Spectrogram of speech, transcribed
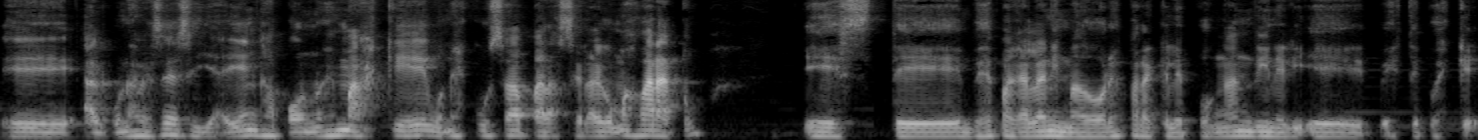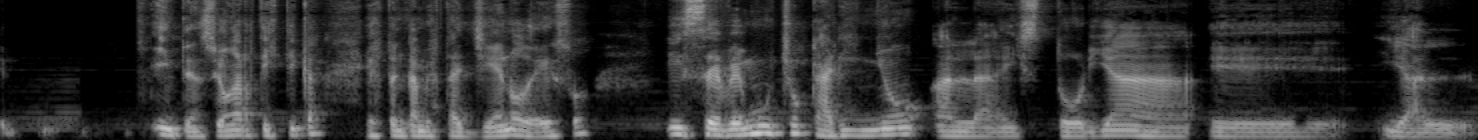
eh, algunas veces CGI en Japón no es más que una excusa para hacer algo más barato. Este, en vez de pagarle animadores para que le pongan dinero, eh, este, pues que intención artística, esto en cambio está lleno de eso y se ve mucho cariño a la historia eh, y, al,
